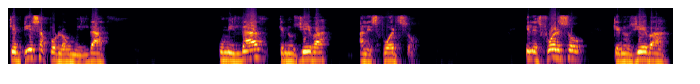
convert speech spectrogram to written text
que empieza por la humildad. Humildad que nos lleva al esfuerzo. El esfuerzo que nos lleva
